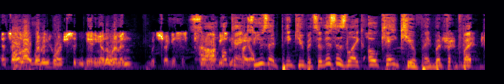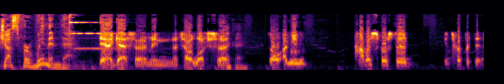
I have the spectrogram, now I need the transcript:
and it's all about women who are interested in dating other women, which I guess is kind So, of obvious in okay, the title. so you said Pink Cupid. So this is like OK Cupid, but for, but just for women then. Yeah, I guess. I mean, that's how it looks. Uh, Okay. So, I mean, how am I supposed to interpret this?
